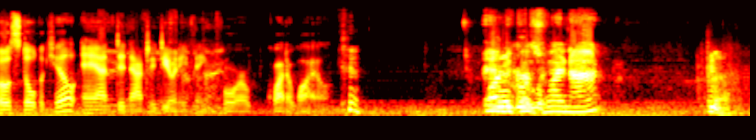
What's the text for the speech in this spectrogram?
Both stole the kill and didn't actually do anything for quite a while. And because wait, wait. why not? Yeah.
